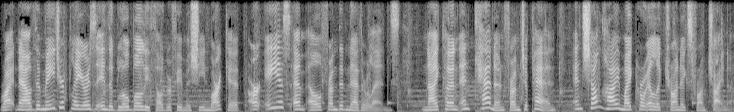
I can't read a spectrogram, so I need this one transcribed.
Right now, the major players in the global lithography machine market are ASML from the Netherlands, Nikon and Canon from Japan, and Shanghai Microelectronics from China.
